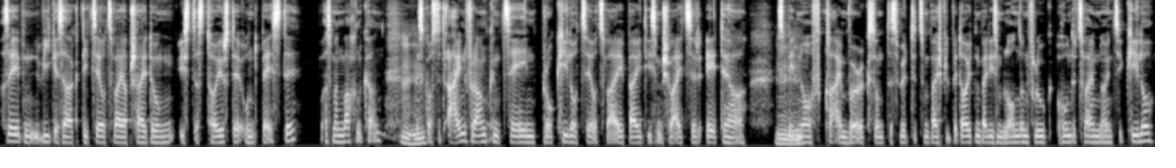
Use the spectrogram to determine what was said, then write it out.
Also eben, wie gesagt, die CO2-Abscheidung ist das teuerste und beste, was man machen kann. Mhm. Es kostet 1 Franken 10 pro Kilo CO2 bei diesem Schweizer ETH Spin-off mhm. Climeworks und das würde zum Beispiel bedeuten bei diesem London-Flug 192 Kilo,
